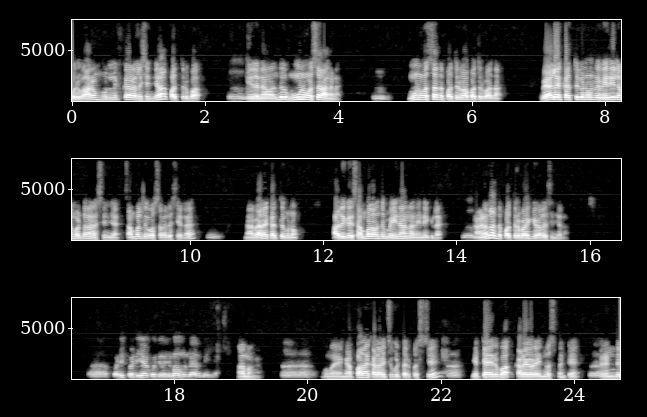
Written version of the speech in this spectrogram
ஒரு வாரம் முழுக்க வேலை செஞ்சா பத்து ரூபாய் இதை நான் வந்து மூணு வருஷம் வாங்கினேன். மூணு வருஷம் அந்த பத்து ரூபா பத்து ரூபா தான். வேலை கத்துக்கணுன்ற வெறியில மட்டும் நான் செஞ்சேன். சம்பளத்துக்கு வருஷம் வேலை செய்யல. நான் வேலை கத்துக்கணும். அதுக்கு சம்பளம் வந்து மெயினா நான் நினைக்கல. அதனால அந்த பத்து ரூபாய்க்கு வேலை செஞ்சேன். படிப்படியா கொஞ்சம் கொஞ்சமா முன்னேறினீங்க. ஆமாங்க. எங்க அப்பா தான் கடை வச்சு கொடுத்தாரு ஃபர்ஸ்ட். எட்டாயிரம் ரூபாய் கடையோட இன்வெஸ்ட்மெண்ட். ரெண்டு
